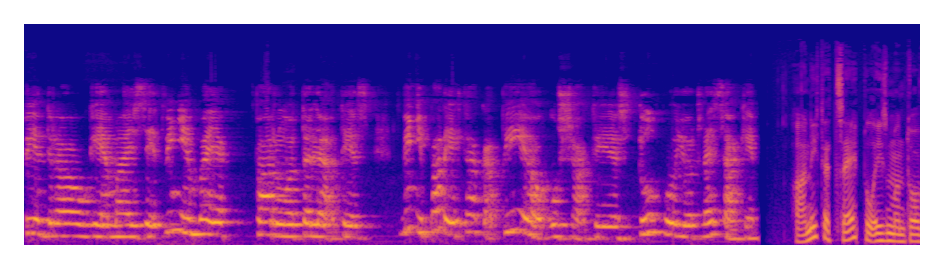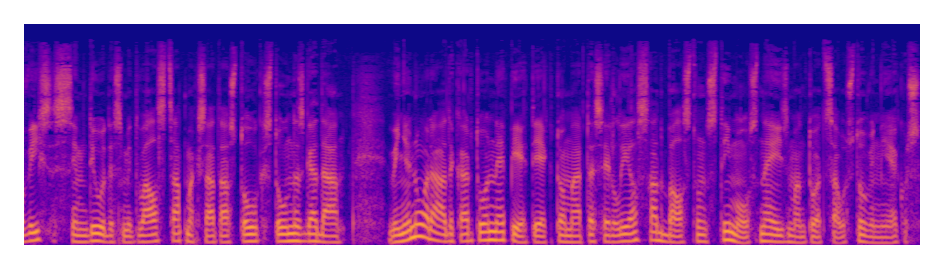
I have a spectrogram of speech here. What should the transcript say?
pie draugiem aiziet, viņiem vajag parotaļāties. Viņi paliek tā kā pieaugušākie, tulkojot vecākiem. Anita Cepela izmanto visas 120 valsts apmaksātās tulka stundas gadā. Viņa norāda, ka ar to nepietiek, tomēr tas ir liels atbalsts un stimuls neizmantot savus tuviniekus.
